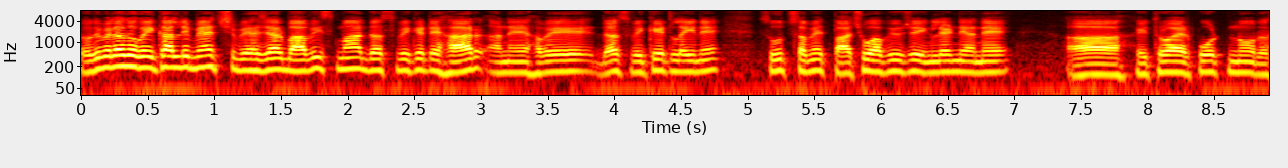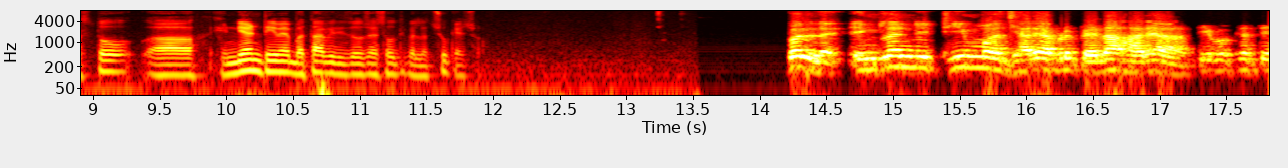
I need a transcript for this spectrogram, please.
સૌથી પહેલાં તો ગઈકાલની મેચ બે હજાર બાવીસમાં દસ વિકેટે હાર અને હવે દસ વિકેટ લઈને સૂત સમેત પાછું આપ્યું છે ઇંગ્લેન્ડને અને હિથ્રો એરપોર્ટનો રસ્તો ઇન્ડિયન ટીમે બતાવી દીધો છે. સૌથી પહેલા શું કહેશો? વેલ ઇંગ્લેન્ડની ટીમ જ્યારે આપણે પહેલા હાર્યા, તે વખતે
